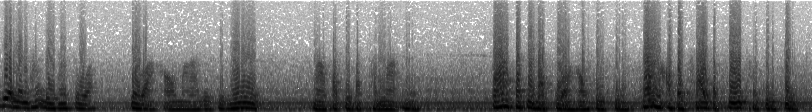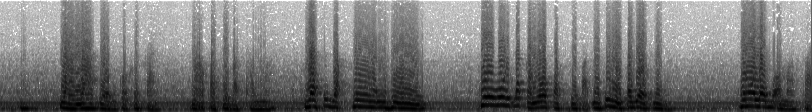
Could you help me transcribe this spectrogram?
เรื่องมันทั้งดีทั้งตัวเรียกว่าเอามาดูที่นี่มาปฏิบัติธรรมะนี่ต้องปฏิบัติตัวเขาจริงๆต้องเอาไปใช้กับชีวิตเขาจริงๆอย่างญาติโยมก็คือกันมาปฏิบัติธรรมะอย่าสยักเฮนั้นเฮฮู้แล้วก็โลปฏิบัติมันที่มีประโยชน์นี่ ฮู้เลยบอกมาใส่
